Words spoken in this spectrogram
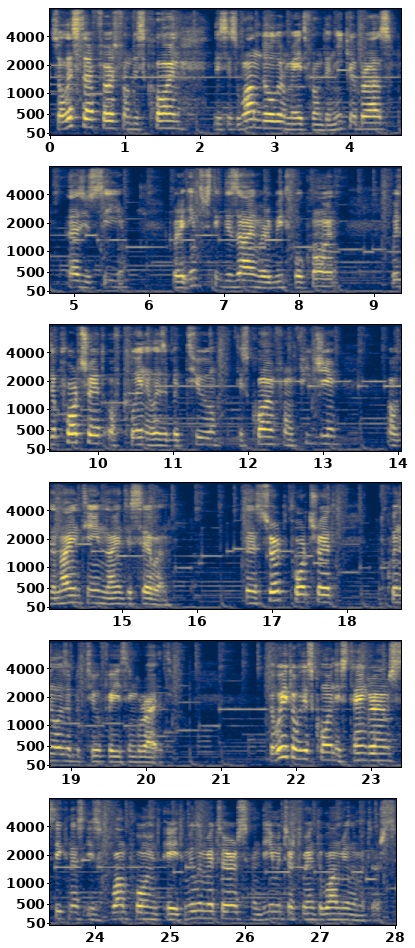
So let's start first from this coin. This is one dollar made from the nickel brass. As you see, very interesting design, very beautiful coin with the portrait of Queen Elizabeth II. This coin from Fiji of the 1997. The third portrait of Queen Elizabeth II facing right. The weight of this coin is 10 grams, thickness is 1.8 millimeters and diameter 21 millimeters.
